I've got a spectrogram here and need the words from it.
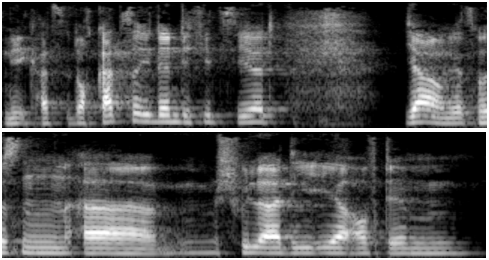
nee, Katze, doch Katze identifiziert. Ja, und jetzt müssen äh, Schüler, die ihr auf dem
